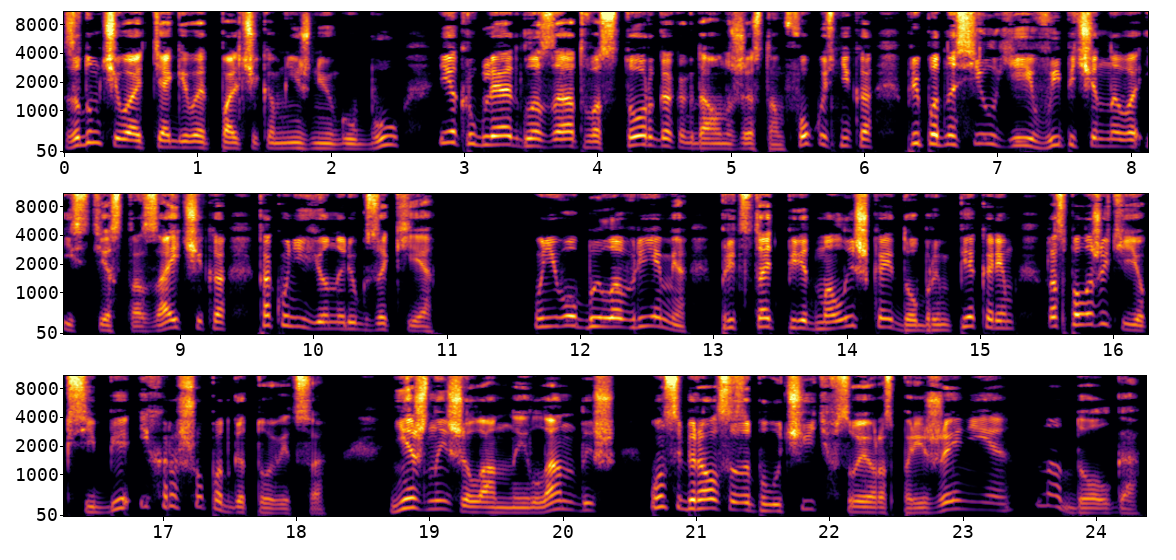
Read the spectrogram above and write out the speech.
задумчиво оттягивает пальчиком нижнюю губу и округляет глаза от восторга, когда он жестом фокусника преподносил ей выпеченного из теста зайчика, как у нее на рюкзаке. У него было время предстать перед малышкой добрым пекарем, расположить ее к себе и хорошо подготовиться. Нежный желанный ландыш он собирался заполучить в свое распоряжение надолго.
